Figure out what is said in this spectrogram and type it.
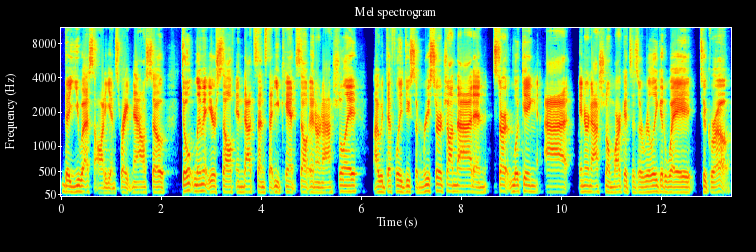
the US audience right now. So don't limit yourself in that sense that you can't sell internationally. I would definitely do some research on that and start looking at international markets as a really good way to grow.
